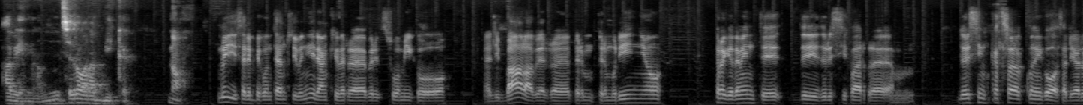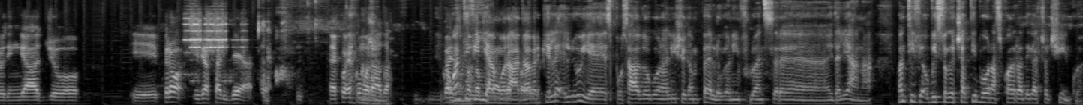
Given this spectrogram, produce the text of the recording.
Avenna, non si trova una bicca. No, Lui sarebbe contento di venire anche per, per il suo amico eh, Di Bala, per, per, per Mourinho, però chiaramente dovresti far ehm, dovresti incazzare alcune cose a livello di ingaggio, e- però in realtà l'idea ecco, ecco Morata. Ma quanti figli ha Morata, Perché lei- lui è sposato con Alice Campello, che è un'influencer eh, italiana. Quanti fi- Ho visto che c'ha tipo una squadra di calcio a 5.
